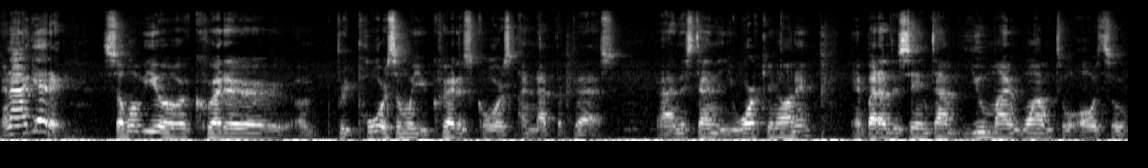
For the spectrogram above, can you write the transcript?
And I get it. Some of your credit um, reports, some of your credit scores are not the best. I understand that you're working on it, but at the same time, you might want to also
